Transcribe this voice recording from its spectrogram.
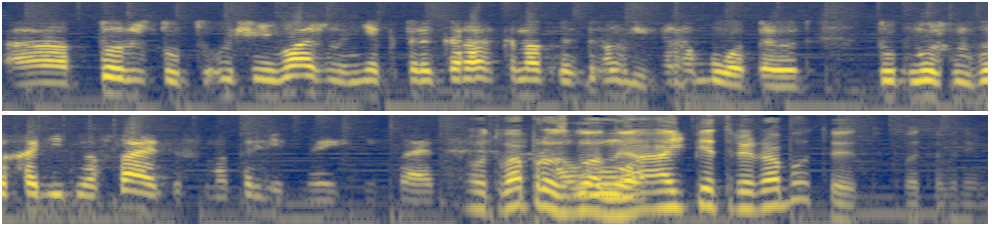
а, тоже тут очень важно, некоторые канатные дороги работают. Тут нужно заходить на сайт и смотреть на их сайт. Вот вопрос главный, вот. а iPetri работает в это время?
